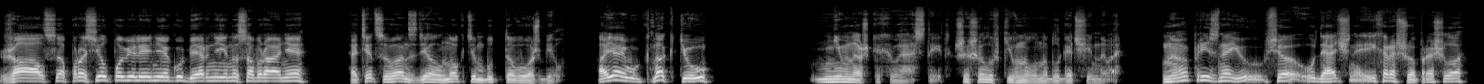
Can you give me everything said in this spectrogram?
«Жался, просил повеления губернии на собрание». Отец Иван сделал ногтем, будто вож бил. «А я его к ногтю». «Немножко хвастает», — Шишелов кивнул на благочинного. «Но, признаю, все удачно и хорошо прошло.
